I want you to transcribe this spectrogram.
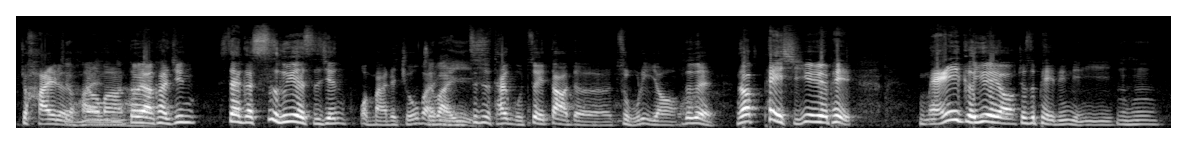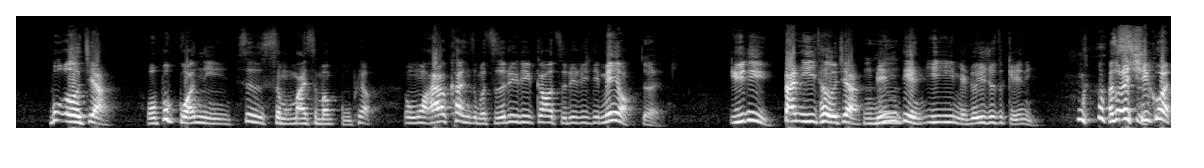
就嗨了，你知道吗？对啊，看已经在个四个月的时间，我买了九百亿，这是台股最大的主力哦，对不对？然后配息月月配，每一个月哦就是配零点一一，嗯哼，不二价，我不管你是什么买什么股票，我还要看什么殖利率高、殖利率低，没有，对。一律单一特价零点一一，每个月就是给你。他说：“ 哎，奇怪，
